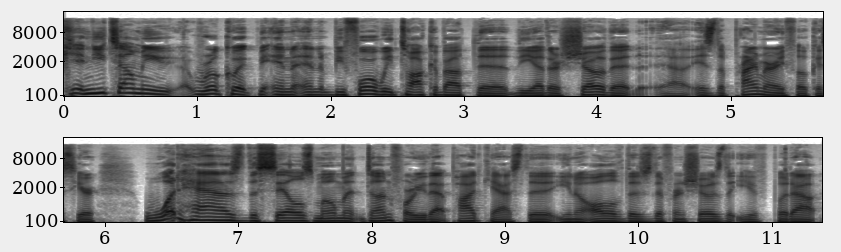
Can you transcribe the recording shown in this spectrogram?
Can you tell me real quick, and, and before we talk about the the other show that uh, is the primary focus here, what has the sales moment done for you? That podcast, the you know all of those different shows that you've put out,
